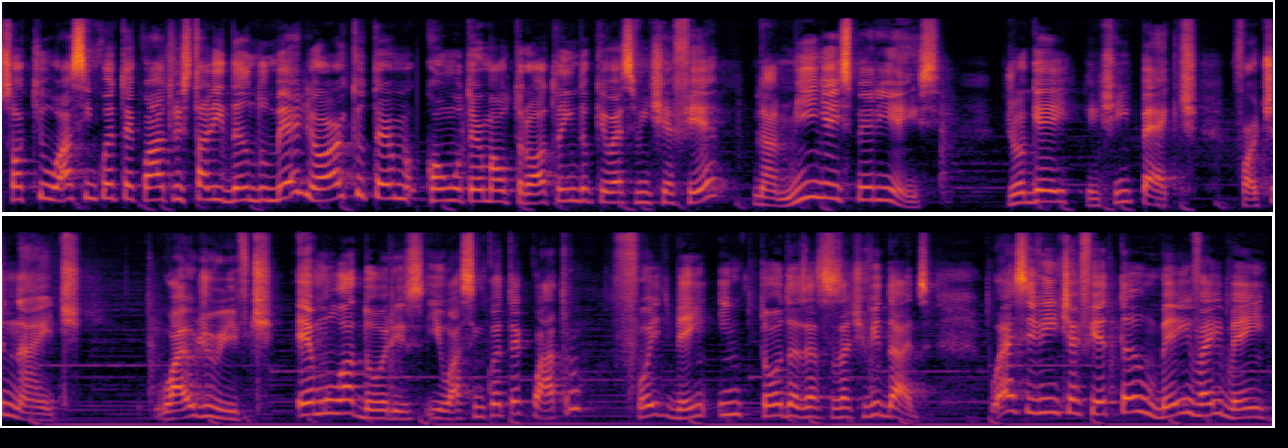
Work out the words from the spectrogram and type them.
só que o A54 está lidando melhor o termo, com o Thermal Throttling do que o S20 FE, na minha experiência. Joguei Genshin Impact, Fortnite, Wild Rift, emuladores e o A54 foi bem em todas essas atividades. O S20 FE também vai bem,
